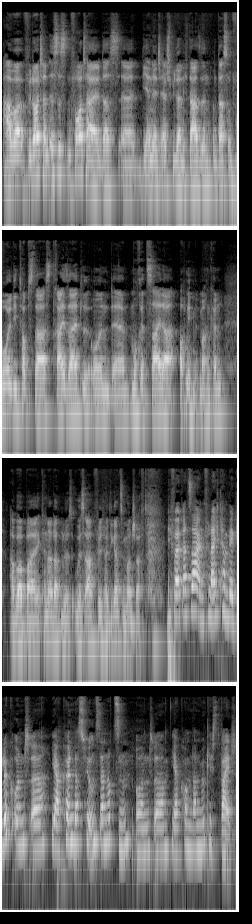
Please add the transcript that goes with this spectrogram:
Aber für Deutschland ist es ein Vorteil, dass äh, die NHL-Spieler nicht da sind und das, obwohl die Topstars Dreiseitel und äh, Moritz Seider auch nicht mitmachen können. Aber bei Kanada und den USA fehlt halt die ganze Mannschaft. Ich wollte gerade sagen, vielleicht haben wir Glück und äh, ja, können das für uns dann nutzen und ähm, ja, kommen dann möglichst weit.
